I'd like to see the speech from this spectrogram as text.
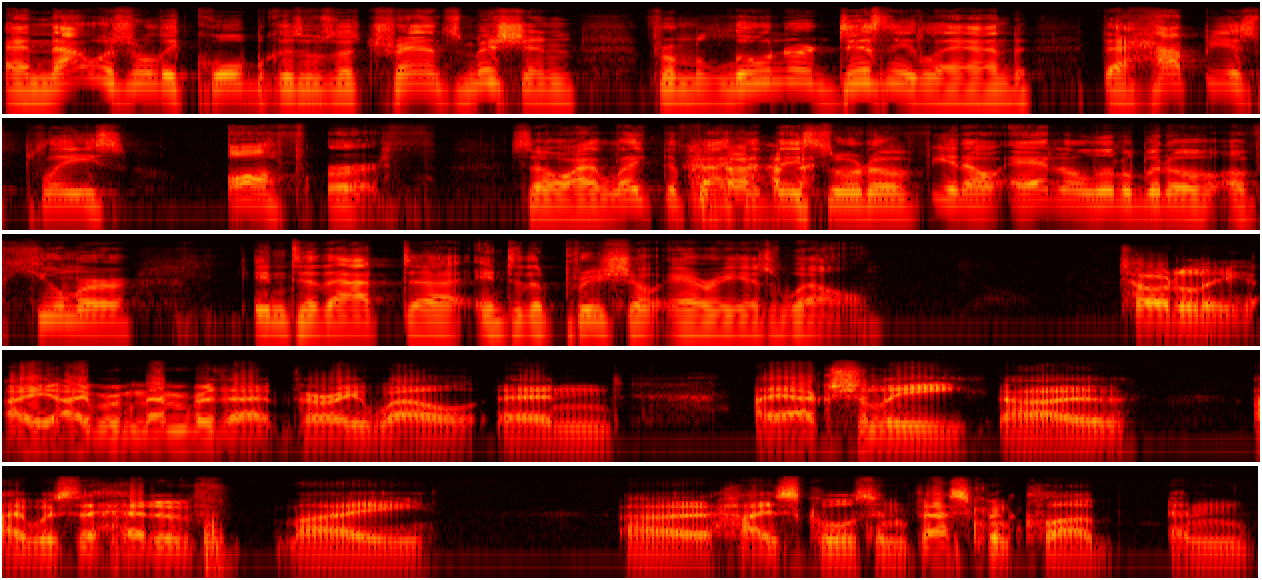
And that was really cool because it was a transmission from Lunar Disneyland, the happiest place off Earth. So I like the fact that they sort of, you know, add a little bit of, of humor into that uh, into the pre-show area as well. Totally, I, I remember that very well, and I actually uh, I was the head of my uh, high school's investment club, and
